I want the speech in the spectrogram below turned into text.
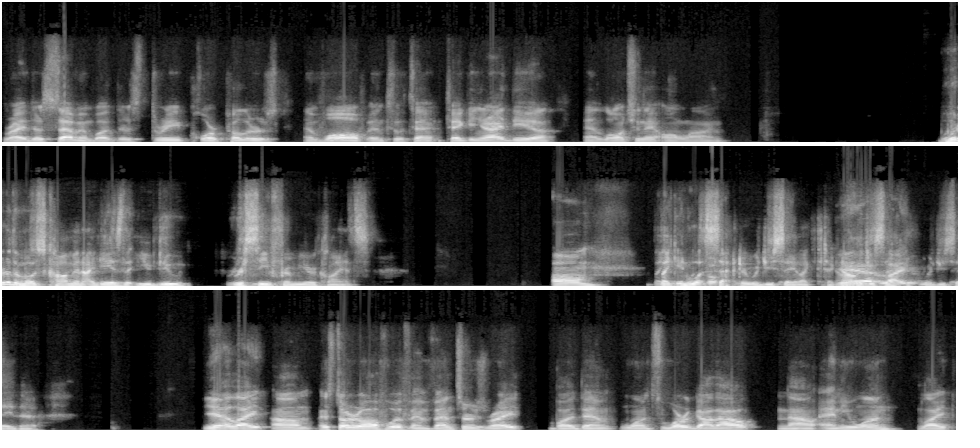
right? There's seven, but there's three core pillars involved into t- taking your idea and launching it online. What are the most common ideas that you do receive from your clients? Um, like in what so, sector would you say? Like the technology yeah, sector? Like, would you say the? Yeah, like um, it started off with inventors, right? But then once word got out, now anyone like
